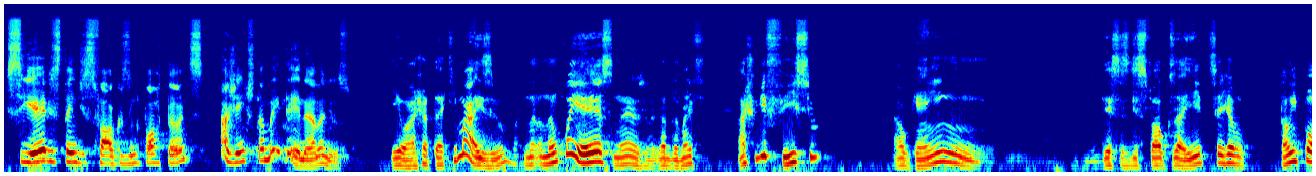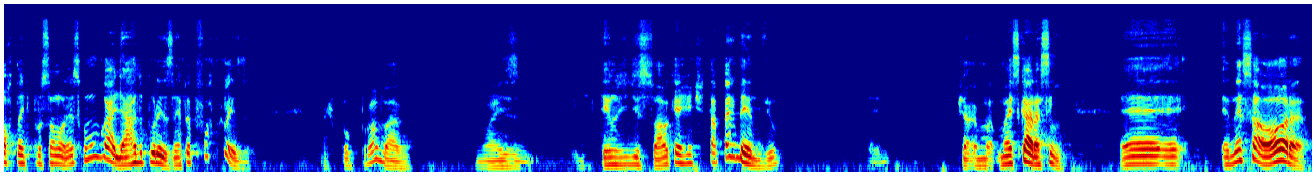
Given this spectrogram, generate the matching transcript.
se eles têm desfalques importantes, a gente também tem, né, Lanilson? Eu acho até que mais, viu? Não conheço, né, mas acho difícil alguém desses desfalques aí sejam tão importante para o São Lourenço como o Galhardo, por exemplo, é para Fortaleza. Acho pouco provável. Mas em termos de desfalque, a gente está perdendo, viu? Já, mas, cara, assim, é, é nessa hora,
